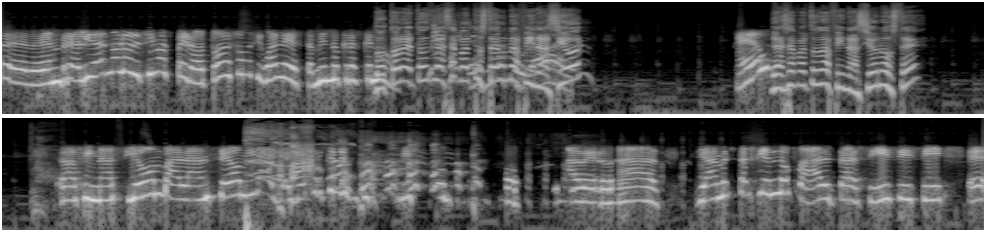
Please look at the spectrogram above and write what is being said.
Eh, En realidad no lo decimos, pero todos somos iguales. También no creas que no. Doctora, entonces le hace falta a usted una afinación. ¿Eh? ¿Le hace falta una afinación a usted? Afinación, balanceo. Mira, yo, yo creo que necesito- La verdad, ya me está haciendo falta. Sí, sí, sí. Eh,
